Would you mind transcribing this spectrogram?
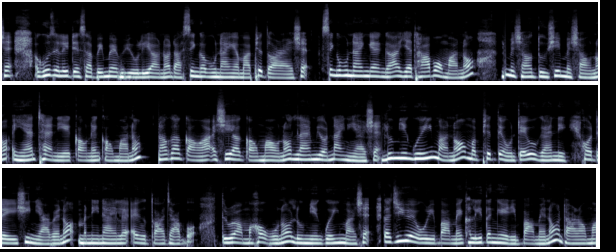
ရှင်အခုဇလီတင်ဆက်ပေးမယ့်ဗီဒီယိုလေးအောင်နော်ဒါစင်ကာပူနိုင်ငံမှာဖြစ်သွားတာရှင်စင်ကာပူနိုင်ငံကရထားပေါ်မှာနော်လူမရှောင်သူရှိမရှောင်နော်အရန်ထန်နေတဲ့ကောင်နဲ့ကောင်မှာနော်နောက်ကကောင်ကအရှိရကောင်မအောင်နော်လှမ်းပြီးတော့နှိုက်နေရရှင်လူမြင်ကွင်းကြီးမှာနော်မဖြစ်တဲ့ုံတဲဥကန်းနေဟိုတယ်ရှိနေရပဲနော်မနေနိုင်လဲအဲ့လိုသွားကြပေါ့သူတို့ကမဟုတ်ဘူးနော်လူမြင်ကွင်းကြီးမှာရှင်တက်ကြီးရွယ်ဦးတွေပါမယ်ခလေးတငယ်တွေပါမယ်နော်ဒါတော့မှ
